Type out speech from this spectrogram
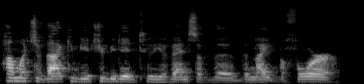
How much of that can be attributed to the events of the the night before?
